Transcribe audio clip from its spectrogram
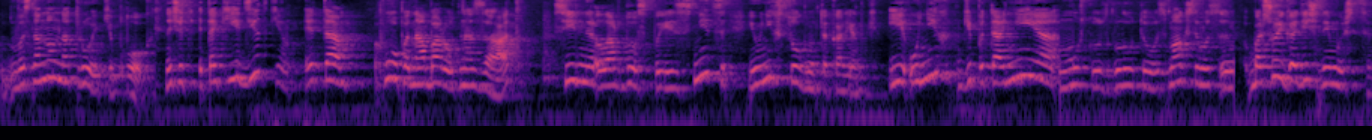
В основном на тройке блок. Значит, такие детки – это попа наоборот назад, сильный лордоз поясницы, и у них согнуты коленки. И у них гипотония мускулус глутеус максимус, большой ягодичные мышцы.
